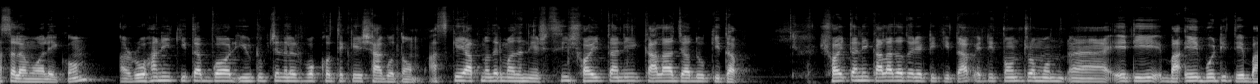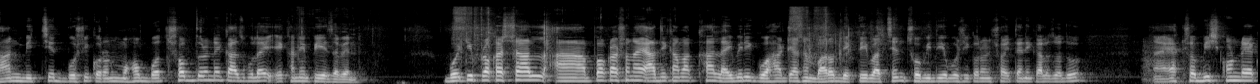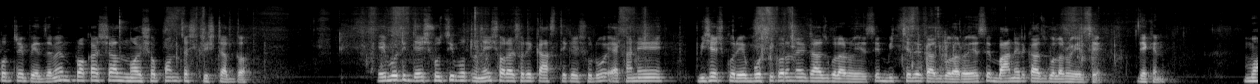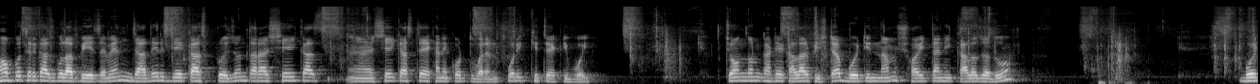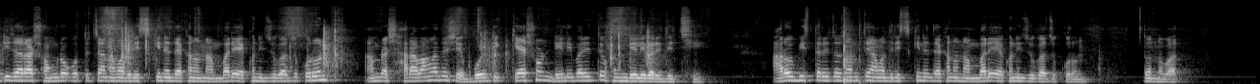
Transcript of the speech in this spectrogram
আসসালামু আলাইকুম। আর রোহানি কিতাবগড় ইউটিউব চ্যানেলের পক্ষ থেকে স্বাগতম। আজকে আপনাদের মাঝে নিয়ে এসেছি শয়তানি কালা জাদু কিতাব। শয়তানি কালা জাদুর একটি কিতাব। এটি তন্ত্র এটি বা, এই বইটিতে বান, বিচ্ছেদ, বশীকরণ, মহব্বত সব ধরনের কাজগুলাই এখানে পেয়ে যাবেন। বইটি প্রকাশাল প্রকাশনায় আজি কামাখ্যা লাইব্রেরি, গুয়াহাটি, আসাম, ভারত দেখতেই পাচ্ছেন। ছবি দিয়ে বশীকরণ শয়তানি কালো জাদু একশো বিশ খণ্ড একত্রে পেয়ে যাবেন। প্রকাশাল নয়শো পঞ্চাশ খ্রিস্টাব্দ। এই বইটিতে সূচিপত্র নেই, সরাসরি কাজ থেকে শুরু। এখানে বিশেষ করে বশীকরণের কাজগুলো রয়েছে, বিচ্ছেদের কাজগুলো রয়েছে, বানের কাজগুলো রয়েছে। দেখেন, মহব্বতের কাজগুলো পেয়ে যাবেন। যাদের যে কাজ প্রয়োজন, তারা সেই কাজ সেই কাজটা এখানে করতে পারেন। পরীক্ষিত একটি বই। চন্দন কাঠের কালার পৃষ্ঠা। বইটির নাম শয়তানি কালো জাদু। বইটি যারা সংগ্রহ করতে চান, আমাদের স্ক্রিনে দেখানো নাম্বারে এখনই যোগাযোগ করুন। আমরা সারা বাংলাদেশে বইটি ক্যাশ অন ডেলিভারিতে হোম ডেলিভারি দিচ্ছি। আরও বিস্তারিত জানতে আমাদের স্ক্রিনে দেখানো নাম্বারে এখনই যোগাযোগ করুন। ধন্যবাদ।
